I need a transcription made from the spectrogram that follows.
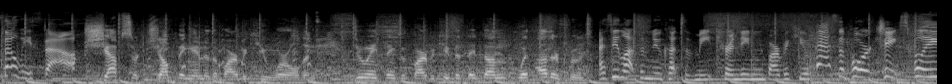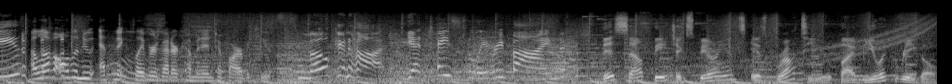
Sobe style. Chefs are jumping into the barbecue world and doing things with barbecue that they've done with other foods. I see lots of new cuts of meat trending in barbecue. Pass the pork cheeks, please. I love all the new ethnic flavors that are coming into barbecue. Smoking hot, yet tastefully refined. This South Beach experience is brought to you by Buick Regal.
